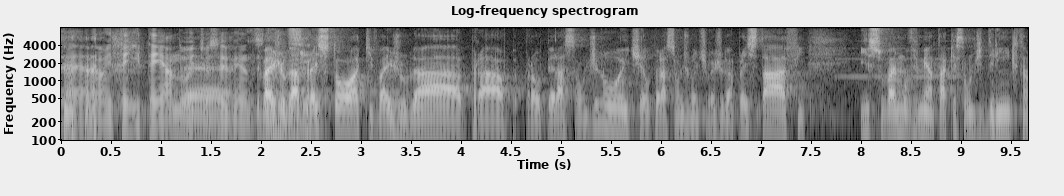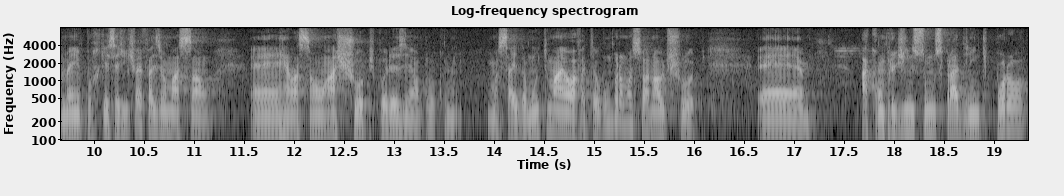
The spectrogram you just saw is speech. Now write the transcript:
É, não, e, tem, e tem à noite os eventos. Vai né, julgar para estoque, vai julgar para operação de noite, a operação de noite vai julgar para staff. Isso vai movimentar a questão de drink também, porque se a gente vai fazer uma ação é, em relação a chopp, por exemplo, com uma saída muito maior, vai ter algum promocional de chopp. É, a compra de insumos para drink, por-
